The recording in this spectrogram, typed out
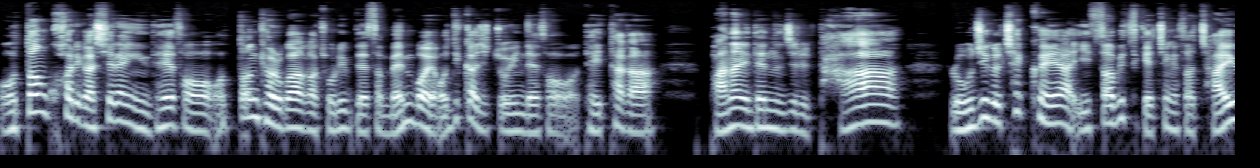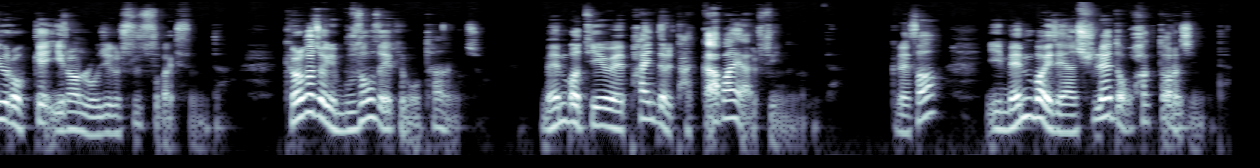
어떤 쿼리가 실행이 돼서 어떤 결과가 조립돼서 멤버에 어디까지 조인돼서 데이터가 반환이 됐는지를 다 로직을 체크해야 이 서비스 계층에서 자유롭게 이런 로직을 쓸 수가 있습니다. 결과적으로 무서워서 이렇게 못하는 거죠. 멤버 DAO의 파인드를 다 까봐야 알 수 있는 겁니다. 그래서 이 멤버에 대한 신뢰도가 확 떨어집니다.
